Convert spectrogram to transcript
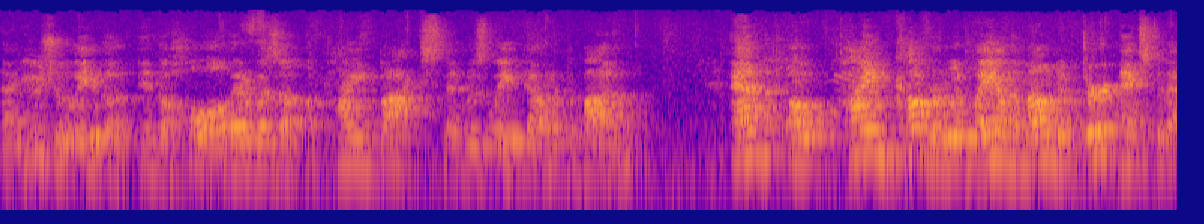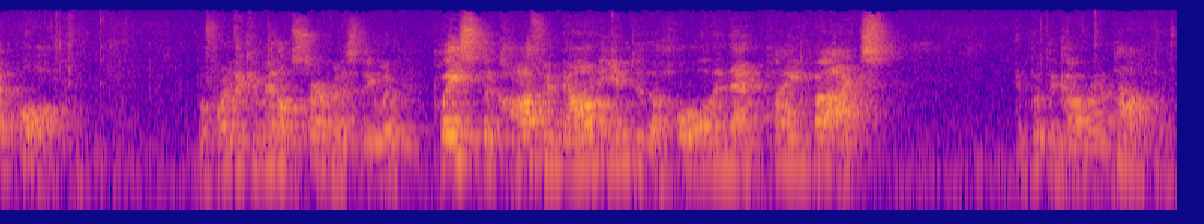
Now usually the, in the hole there was a, a pine box that was laid down at the bottom and a pine cover would lay on the mound of dirt next to that hole. Before the committal service they would place the coffin down into the hole in that pine box and put the cover on top of it.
